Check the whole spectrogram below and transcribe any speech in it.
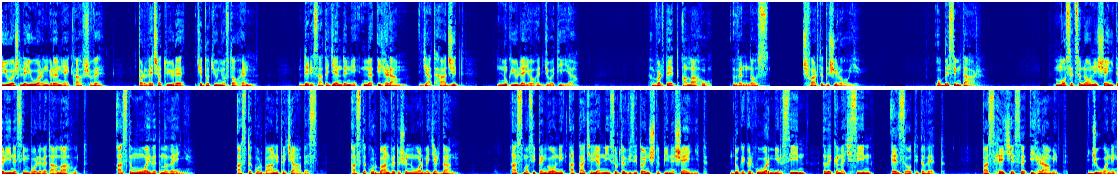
Ju është lejuar ngrënia e kafshëve, përveç atyre që do t'ju njoftohen. Derisa të gjendeni në ihram gjatë haxhit, nuk ju lejohet gjuetia. Vërtet Allahu vendos çfarë të dëshirojë. O besimtarë, mos e cenoni shenjtërinë e simboleve të Allahut, as të muajve të mëdhenj. as të kurbanit të qabes, as të kurbanëve të shënuar me gjerdan, as mos i pengoni ata që janë nisur të vizitojnë shtëpinë e shenjtë, duke kërkuar mirësinë dhe kënaqësinë e Zotit të vet. Pas heqjes së ihramit, gjuani,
